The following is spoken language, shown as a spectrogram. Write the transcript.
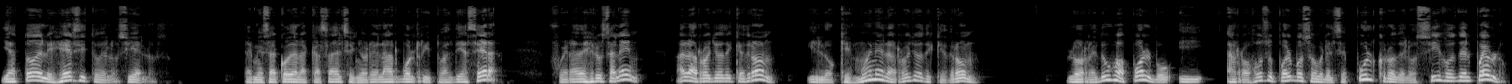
y a todo el ejército de los cielos. También sacó de la casa del Señor el árbol ritual de acera, fuera de Jerusalén, al arroyo de Quedrón, y lo quemó en el arroyo de Quedrón. Lo redujo a polvo y arrojó su polvo sobre el sepulcro de los hijos del pueblo,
